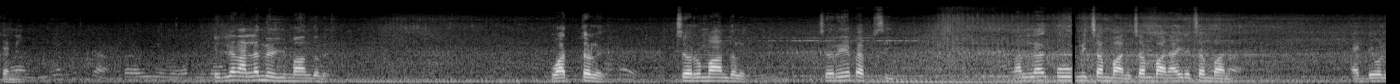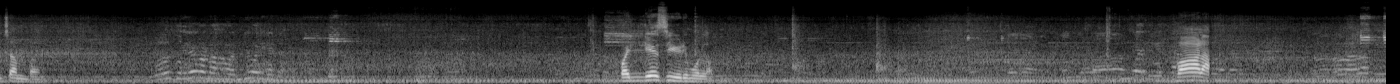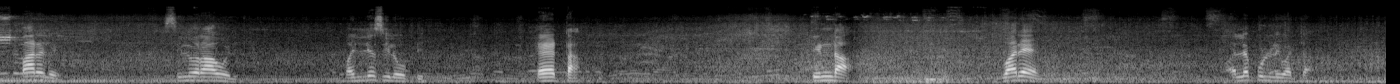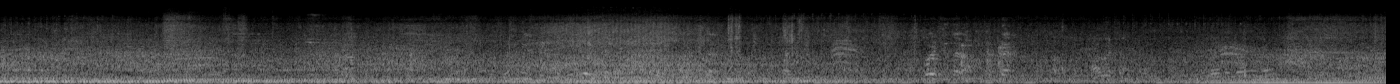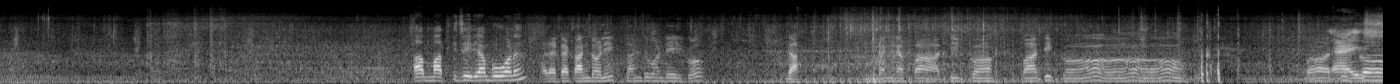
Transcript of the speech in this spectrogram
കണ്ണി പിന്നെ നല്ല നെയ്മാന്തൾ വത്തൾ ചെറുമാന്തൾ ചെറിയ പെപ്സി. നല്ല കൂമി ചമ്പാന് ചമ്പാൻ അയില ചമ്പാൻ. അടിപൊളി ചമ്പാൻ. വലിയ സീഡിമുള്ള വാള. പരൽ സിൽവർ ആവോലി വലിയ സിലോപ്പി. ഏട്ട. തിണ്ട. വരേൻ. അല്ല പുള്ളി വറ്റ ആ മത്തി ചെരിയാൻ പോവാണ്. അതേട്ടാ കണ്ടോളി. കണ്ടുകൊണ്ടേയിരിക്കോ. ഇതാ മന്ന പാത്തിക്കോ പാത്തിക്കോ പാത്തിക്കോ.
